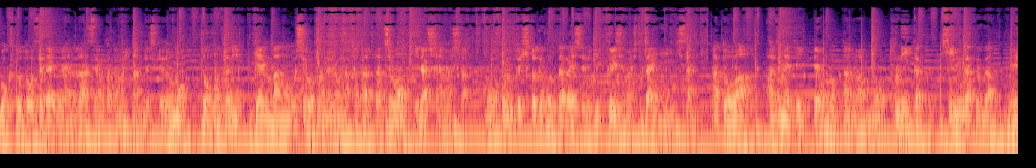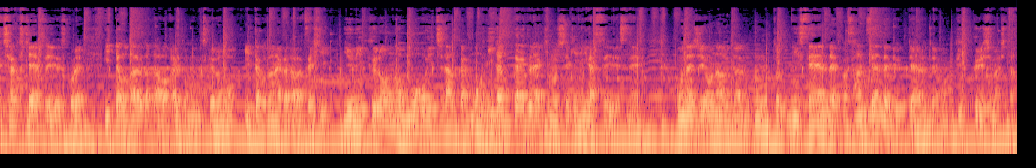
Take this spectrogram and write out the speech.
僕と同世代ぐらいの男性の方もいたんですけどもと本当に現場場のお仕事のような方たちもいらっしゃいました。もうほんと人でごった返しててびっくりしました。大人気さに。あとは初めて行って思ったのはもうとにかく金額がめちゃくちゃ安いです。これ行ったことある方は分かると思うんですけども行ったことない方はぜひユニクロのもう1段階もう2段階ぐらい気持ち的に安いですね。同じような歌のほんと2000円台とか3000円台で売ってあるんでもうびっくりしました。っ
